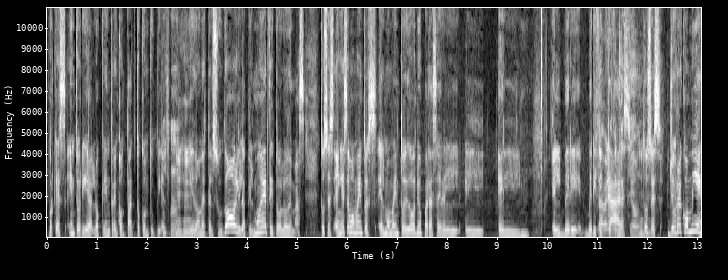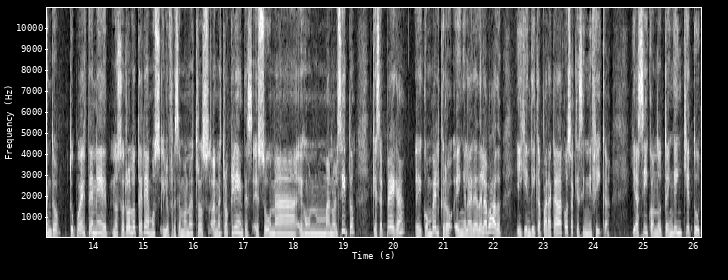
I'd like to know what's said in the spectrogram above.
Porque es en teoría lo que entra en contacto con tu piel. Y es donde está el sudor y la piel muerta y todo lo demás. Entonces, en ese momento es el momento idóneo para hacer el, el, el- el veri- verificar. Entonces, yo recomiendo, tú puedes tener, nosotros lo tenemos y lo ofrecemos a nuestros, a nuestros clientes, es una, es un manualcito que se pega eh, con velcro en el área de lavado y que indica para cada cosa qué significa. Y así, cuando tenga inquietud,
